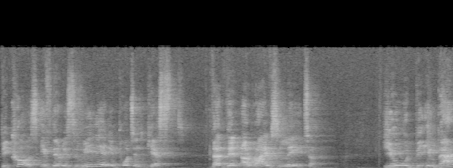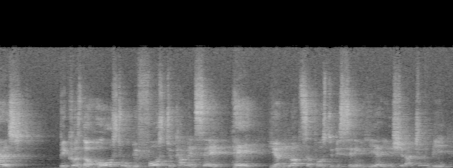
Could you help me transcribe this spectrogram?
Because if there is really an important guest that then arrives later, you would be embarrassed because the host will be forced to come and say, hey, you're not supposed to be sitting here. You should actually be,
